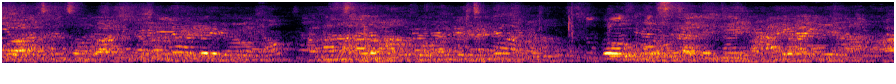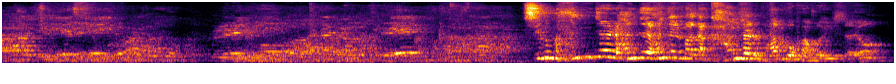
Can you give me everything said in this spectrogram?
기와 찬송과 신령한 노래를 부르며 감사하는 마음으로 하나님을 찬양하고 또 무엇이든지 아뢰라 이르나 다주 예수의 이름으로 그를 믿고 하나님 아버지께 감사하라. 지금 한 절 한 절 한 절마다 감사를 반복하고 있어요.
